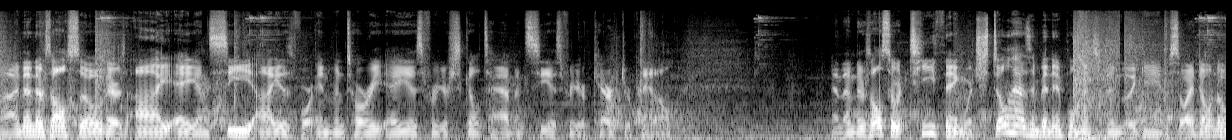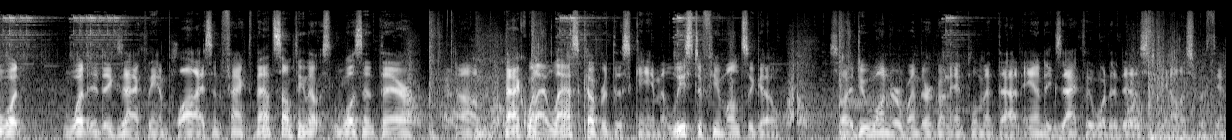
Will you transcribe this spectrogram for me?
Uh, and then there's also there's I, A, and C. I is for inventory, A is for your skill tab, and C is for your character panel. And then there's also a T thing, which still hasn't been implemented into the game, so I don't know what what it exactly implies. In fact, that's something that wasn't there um, back when I last covered this game, at least a few months ago. So I do wonder when they're going to implement that and exactly what it is, to be honest with you.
